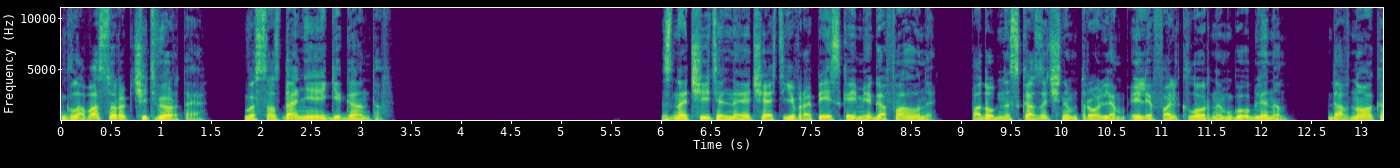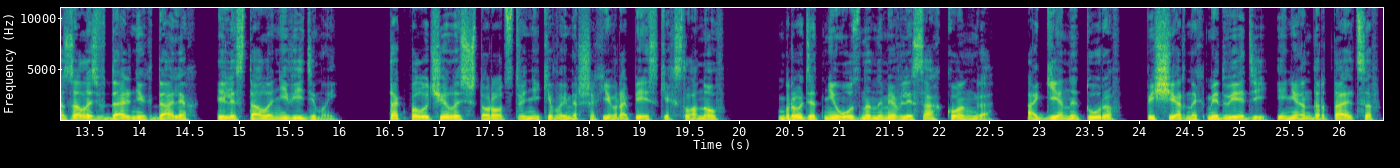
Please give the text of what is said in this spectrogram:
Глава 44. Воссоздание гигантов. Значительная часть европейской мегафауны, подобно сказочным троллям или фольклорным гоблинам, давно оказалась в дальних далях или стала невидимой. Так получилось, что родственники вымерших европейских слонов бродят неузнанными в лесах Конго, а гены туров, пещерных медведей и неандертальцев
